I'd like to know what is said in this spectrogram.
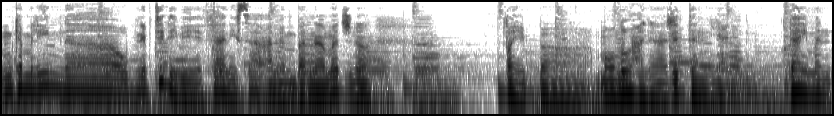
مكملين آه، وبنبتدي بثاني ساعة من برنامجنا. طيب آه، موضوعنا جدا يعني دائما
